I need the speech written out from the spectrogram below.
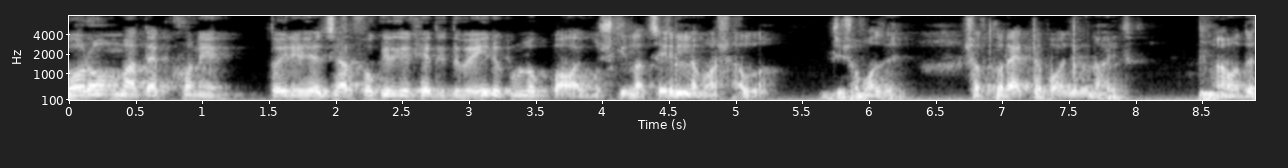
গরম ভাত এক্ষণে তৈরি হয়েছে আর ফকিরকে খেতে দেবে এইরকম লোক পাওয়াই মুশকিল আছে এল্লা মাসা আল্লাহ যে সমাজে শতকরা একটা পাওয়া যাবে না হয়তো। আমাদের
